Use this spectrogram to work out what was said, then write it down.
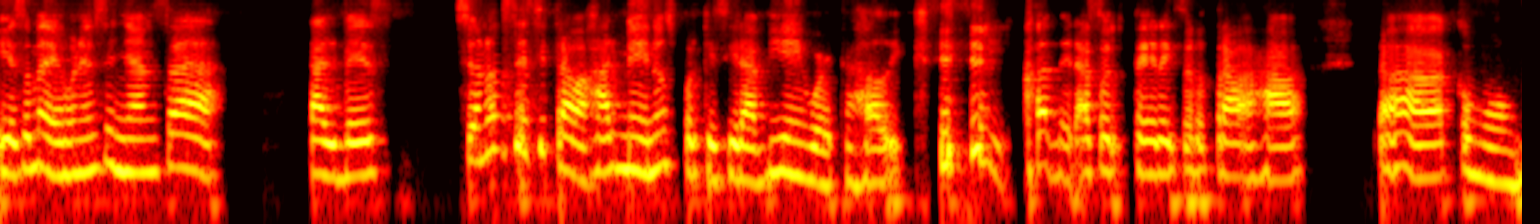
y eso me dejó una enseñanza, tal vez, yo no sé si trabajar menos, porque si era bien workaholic, cuando era soltera y solo trabajaba, trabajaba como,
